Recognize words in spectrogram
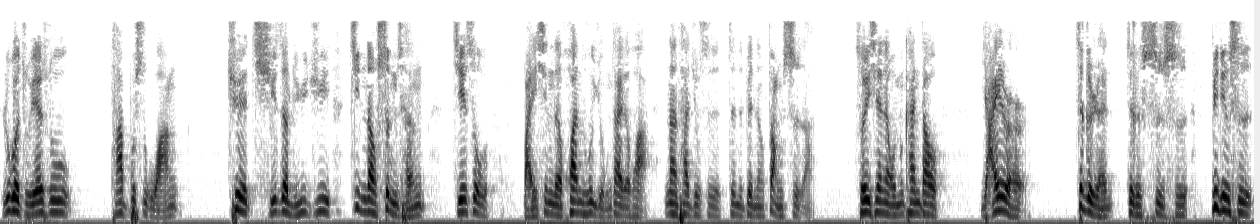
如果主耶稣他不是王，却骑着驴驹进到圣城，接受百姓的欢呼拥戴的话，那他就是真的变成放肆了。所以现在我们看到雅尔这个人，这个士师必定是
